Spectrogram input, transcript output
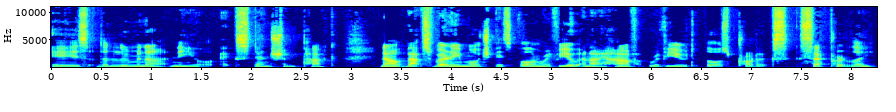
is the Luminar Neo extension pack. Now, that's very much its own review, and I have reviewed those products separately.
